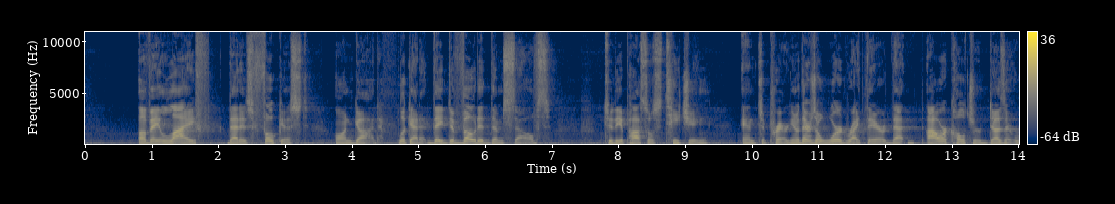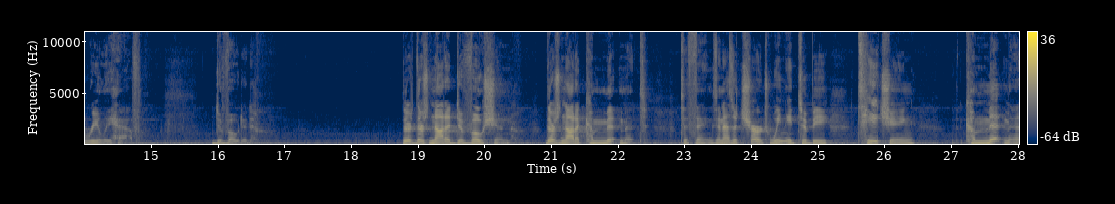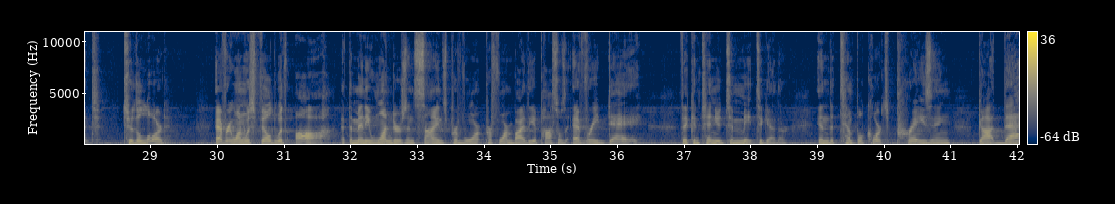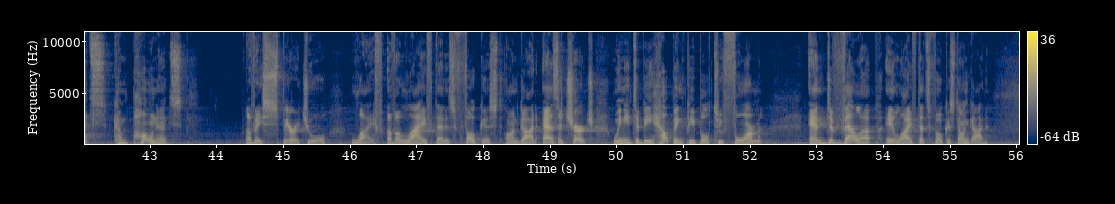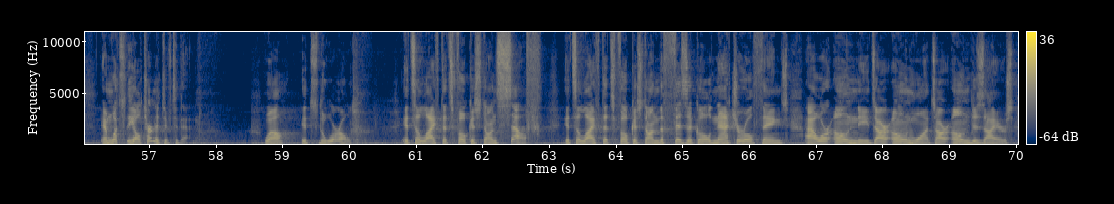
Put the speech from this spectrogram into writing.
of a life that is focused on God. Look at it. They devoted themselves to the apostles' teaching and to prayer. You know, there's a word right there that our culture doesn't really have devoted. There, there's not a devotion, there's not a commitment to things. And as a church, we need to be teaching commitment to the Lord. Everyone was filled with awe at the many wonders and signs performed by the apostles. Every day, they continued to meet together in the temple courts, praising God. That's components of a spiritual life, of a life that is focused on God. As a church, we need to be helping people to form and develop a life that's focused on God. And what's the alternative to that? Well, it's the world. It's a life that's focused on self. It's a life that's focused on the physical, natural things, our own needs, our own wants, our own desires,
